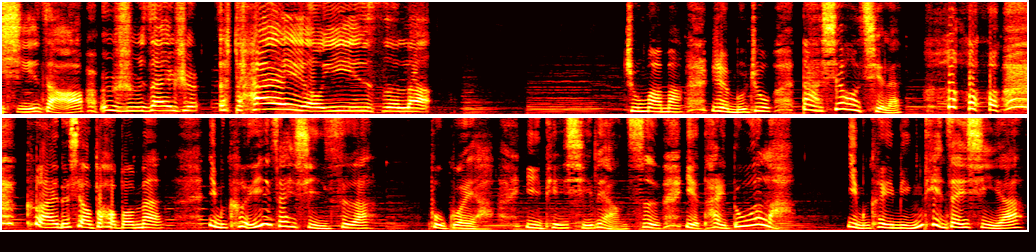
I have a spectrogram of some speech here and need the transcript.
洗澡实在是太有意思了。猪妈妈忍不住大笑起来，哈哈哈！可爱的小宝宝们，你们可以再洗一次啊！不过呀，一天洗两次也太多了，你们可以明天再洗呀。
